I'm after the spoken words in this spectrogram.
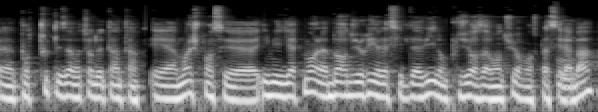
euh, pour toutes les aventures de Tintin. Et euh, moi, je pense euh, immédiatement à la Bordurie à la Sildavie, donc plusieurs aventures vont se passer Mhm. là-bas.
